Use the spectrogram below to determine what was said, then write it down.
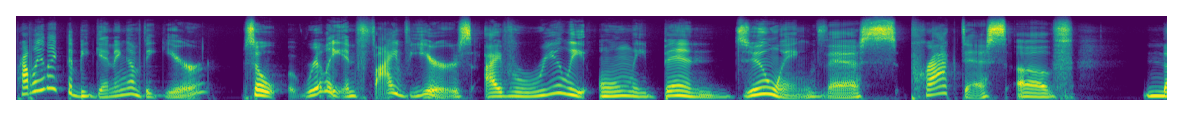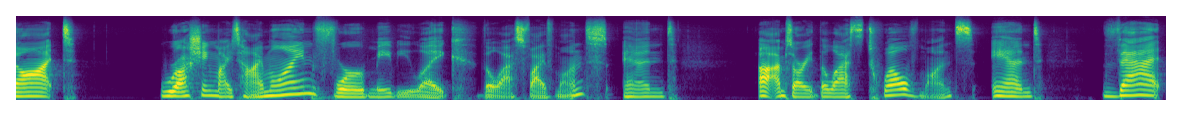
probably like the beginning of the year. So, really, in five years, I've really only been doing this practice of not rushing my timeline for maybe like the last five months. And uh, I'm sorry, the last 12 months. And that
